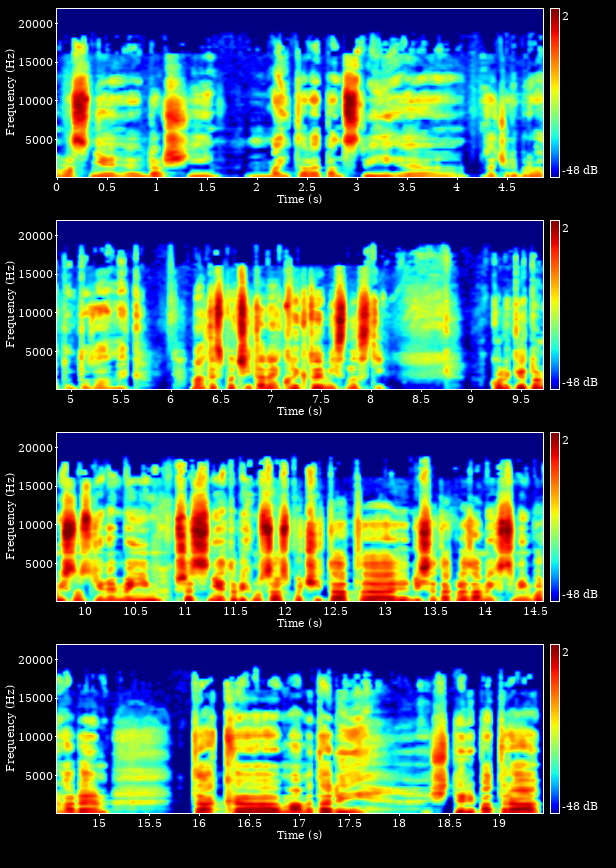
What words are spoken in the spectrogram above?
vlastně další majitelé panství začali budovat tento zámek. Máte spočítané, kolik to je místností? Kolik je to místností, nemím. Přesně to bych musel spočítat. Když se takhle zamyslným odhadem, tak máme tady čtyři patra.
